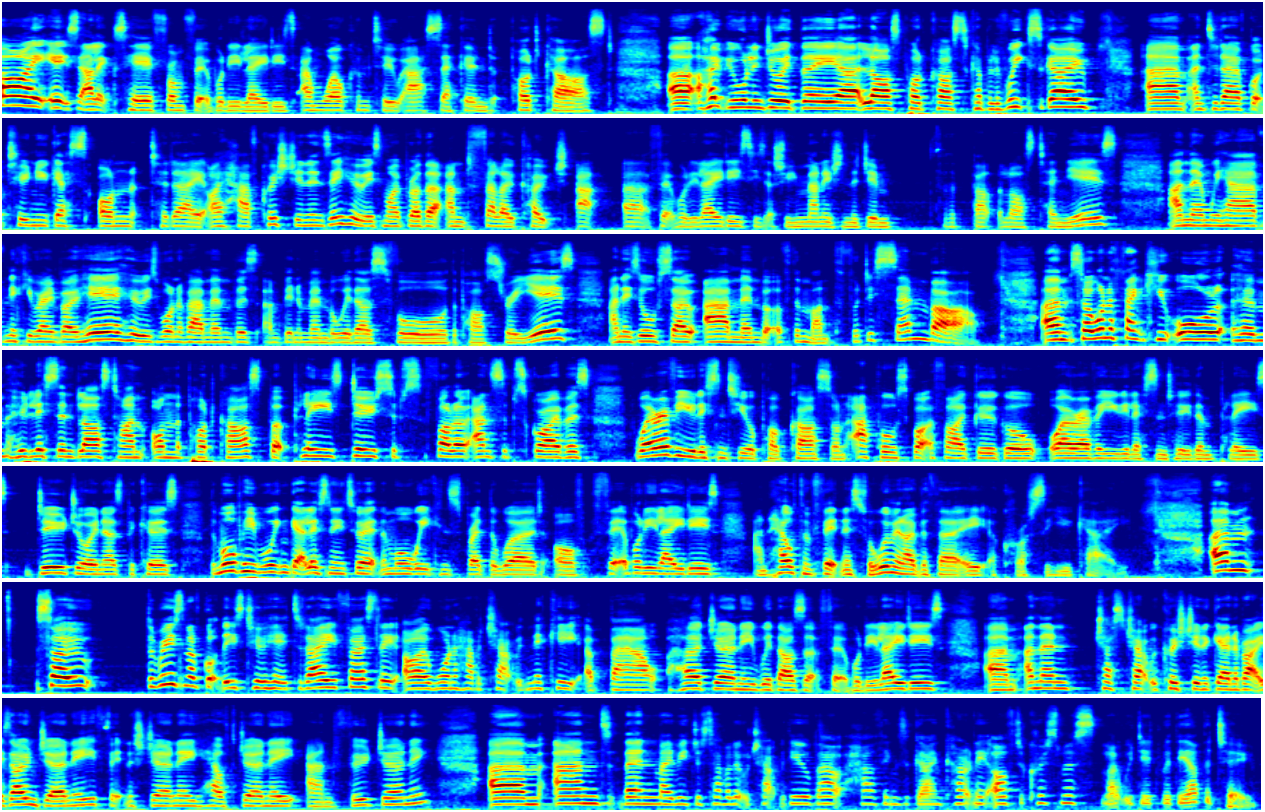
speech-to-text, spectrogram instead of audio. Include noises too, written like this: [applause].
Hi, it's Alex here from Fit Body Ladies, and welcome to our second podcast. Uh, I hope you all enjoyed the uh, last podcast a couple of weeks ago. Um, and today I've got two new guests on today. I have Kristian Lindsay, who is my brother and fellow coach at uh, Fit Body Ladies. He's actually managing the gym for about the last 10 years. And then we have Nicky Rainbow here, who is one of our members and been a member with us for the past three years and is also our member of the month for December. Um, so I want to thank you all um, who listened last time on the podcast, but please do subs- follow and subscribe us wherever you listen to your podcasts on Apple, Spotify, Google, wherever you listen to them. Please do join us because the more people we can get listening to it, the more we can spread the word of fitter body ladies and health and fitness for women over 30 across the UK. Um, so the reason I've got these two here today, firstly, I want to have a chat with Nicky about her journey with us at Fit Body Ladies, um, and then just chat with Kristian again about his own journey, fitness journey, health journey, and food journey, um, and then maybe just have a little chat with you about how things are going currently after Christmas, like we did with the other two.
